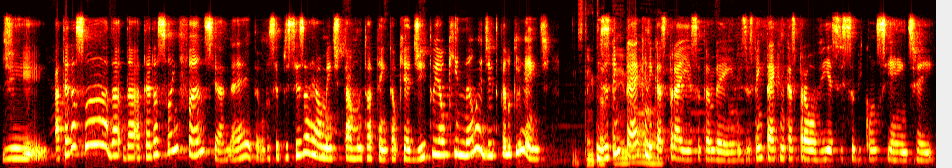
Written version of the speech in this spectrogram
de até da sua da, da, até da sua infância, né? Então, você precisa realmente estar muito atento ao que é dito e ao que não é dito pelo cliente. Existem tendo... técnicas para isso também. Existem técnicas para ouvir esse subconsciente aí.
